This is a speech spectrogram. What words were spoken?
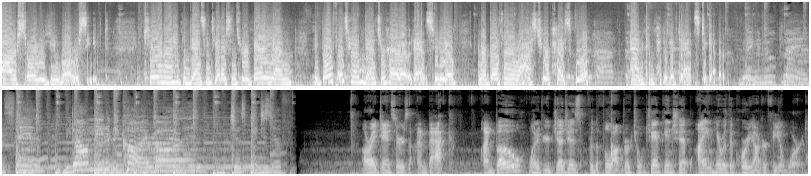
our story would be well received. Kira and I have been dancing together since we were very young. We both attend Dancer Heart Out Dance Studio and are both in our last year of high school and competitive dance together. Make a new plan, Stan. You don't need to be coy, Roy. Just get yourself. All right, dancers, I'm back. I'm Bo, one of your judges for the Full Out Virtual Championship. I am here with a choreography award.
